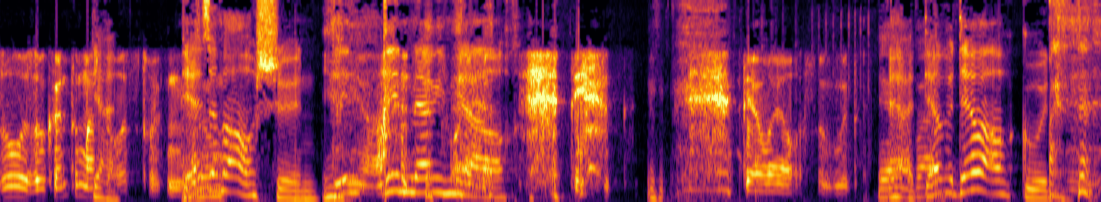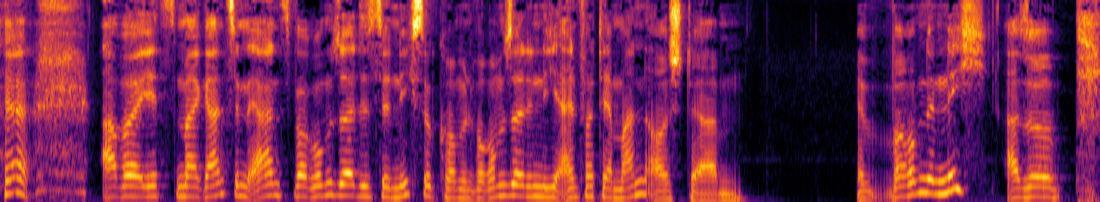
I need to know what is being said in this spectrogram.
so, so könnte man es ausdrücken. Der ist aber auch schön. Den, Ja. den merke ich mir auch. Der war ja auch so gut. Ja, aber- der, der war auch gut. Aber jetzt mal ganz im Ernst, warum sollte es denn nicht so kommen? Warum sollte nicht einfach der Mann aussterben? Warum denn nicht? Also, pff,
